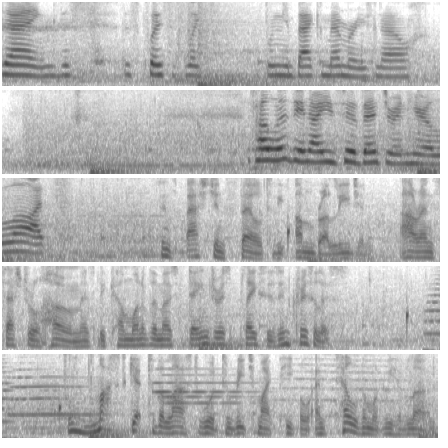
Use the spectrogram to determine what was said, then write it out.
Dang, this this place is like bringing back memories now. how Lindsay and I used to adventure in here a lot. Since Bastion fell to the Umbra Legion, our ancestral home has become one of the most dangerous places in Khrysalis. We must get to the last wood to reach my people and tell them what we have learned.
